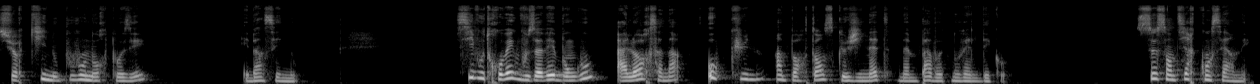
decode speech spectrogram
sur qui nous pouvons nous reposer, eh ben, c'est nous. Si vous trouvez que vous avez bon goût, alors ça n'a aucune importance que Ginette n'aime pas votre nouvelle déco. Se sentir concerné.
